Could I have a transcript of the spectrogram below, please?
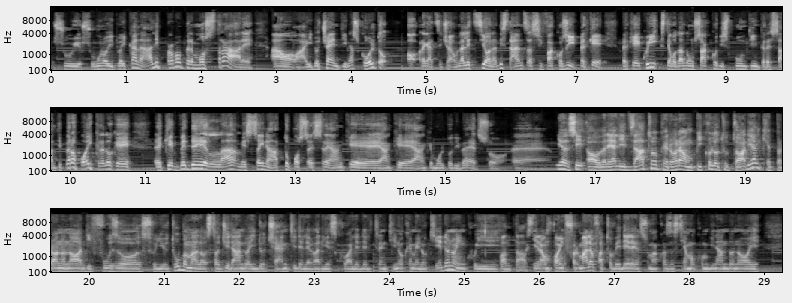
su, su uno dei tuoi canali proprio per mostrare a, ai docenti in ascolto oh ragazzi, cioè una lezione a distanza si fa così, perché? Perché qui stiamo dando un sacco di spunti interessanti, però poi credo che, eh, che vederla messa in atto possa essere anche, anche, anche molto diverso. Eh... Io sì, ho realizzato per ora un piccolo tutorial che però non ho diffuso su YouTube, ma lo sto girando ai docenti delle varie scuole del Trentino che me lo chiedono, in cui Fantastico. era un po' informale, ho fatto vedere insomma cosa stiamo combinando noi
